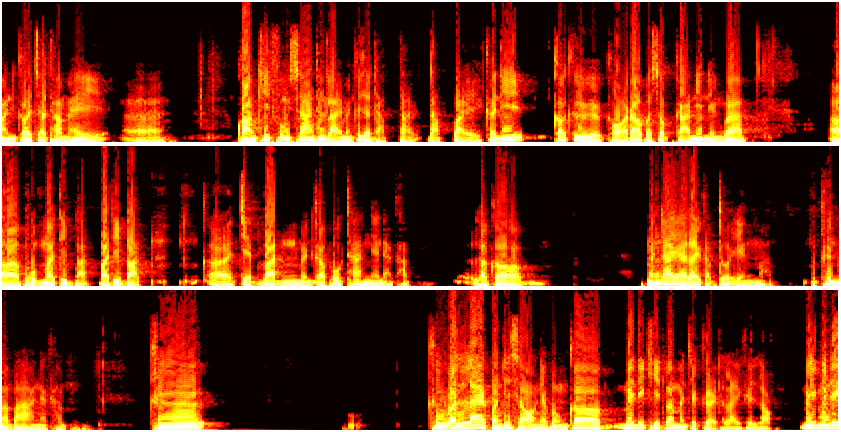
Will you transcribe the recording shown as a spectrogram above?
มันก็จะทำให้ความคิดฟุ้งซ่านทั้งหลายมันก็จะดับดับไปคราวนี้ก็คือขอเราประสบการณ์นิดหนึ่งว่า ผมปฏิบัติปฏิบัติเจ็ดวันเหมือนกับพวกท่านเนี่ยนะครับ แล้วก็มันได้อะไรกับตัวเองมาขึ้นมาบ้างนะครับ คือ คือวันแรกวันที่สองเนี่ย ผมก็ไม่ได้คิดว่ามันจะเกิดอะไรขึ้นหรอก ไม่ไม่ได้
